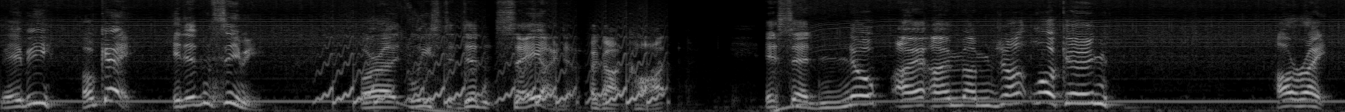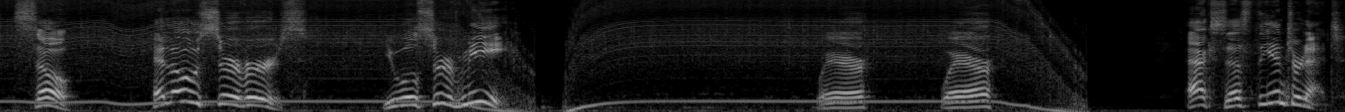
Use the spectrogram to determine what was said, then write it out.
Maybe? Okay, it didn't see me. Or at least it didn't say I, I got caught. It said, nope, I, I'm, I'm not looking. All right, so, hello servers. You will serve me. Where? Where? Access the internet.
